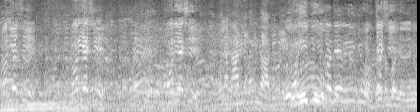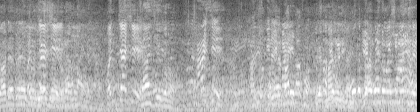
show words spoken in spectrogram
ચોર્યાસી ચોર્યાસી ચોર્યાસી પંચ્યાસી પંચ્યાસી છ્યાસી મારી નાખો. મારી.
